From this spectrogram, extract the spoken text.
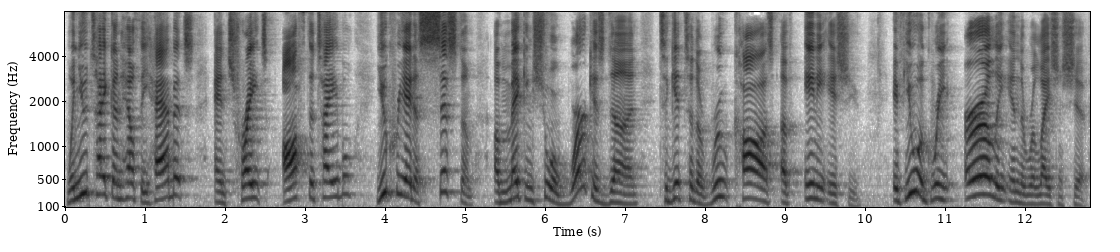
When you take unhealthy habits and traits off the table, you create a system of making sure work is done to get to the root cause of any issue. If you agree early in the relationship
